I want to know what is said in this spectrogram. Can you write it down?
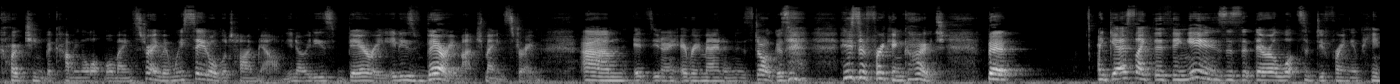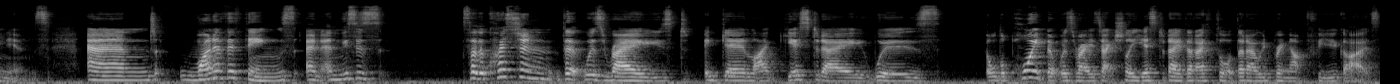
coaching becoming a lot more mainstream, and we see it all the time now. You know, it is very, it is very much mainstream. Um, it's you know every man and his dog is is a freaking coach, but I guess like the thing is, is that there are lots of differing opinions, and one of the things, and and this is so the question that was raised again, like yesterday, was or the point that was raised actually yesterday that I thought that I would bring up for you guys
